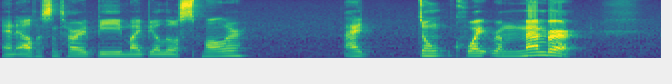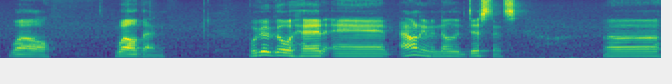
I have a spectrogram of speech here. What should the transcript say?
and Alpha Centauri B might be a little smaller. I don't quite remember. Well, well then. We're going to go ahead and... I don't even know the distance. Uh,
